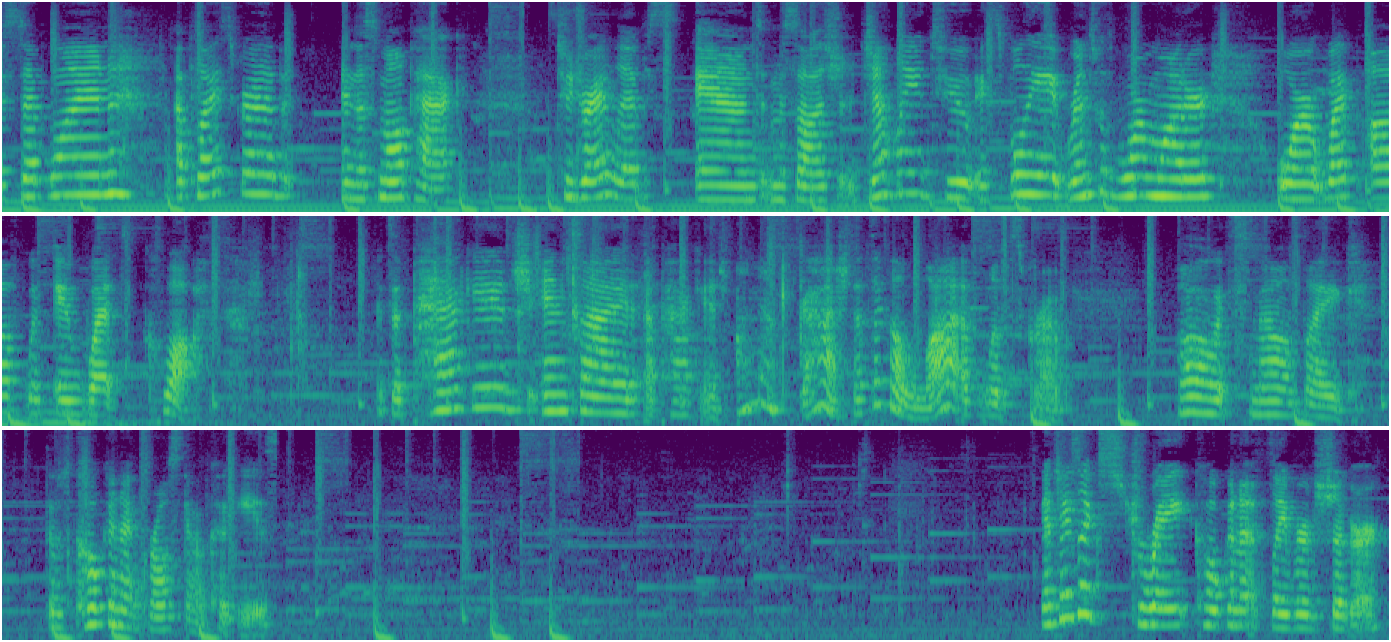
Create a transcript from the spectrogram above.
Step one, apply scrub in the small pack to dry lips and massage gently to exfoliate, rinse with warm water, or wipe off with a wet cloth. It's a package inside a package. Oh my gosh, that's like a lot of lip scrub. Oh, it smells like those coconut Girl Scout cookies. It tastes like straight coconut flavored sugar.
